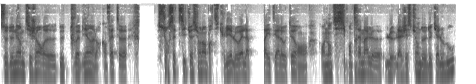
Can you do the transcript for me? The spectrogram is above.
se donner un petit genre euh, de tout va bien, alors qu'en fait, euh, sur cette situation-là en particulier, l'OL a pas été à la hauteur en, anticipant très mal le, la gestion de, de Kaloulou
